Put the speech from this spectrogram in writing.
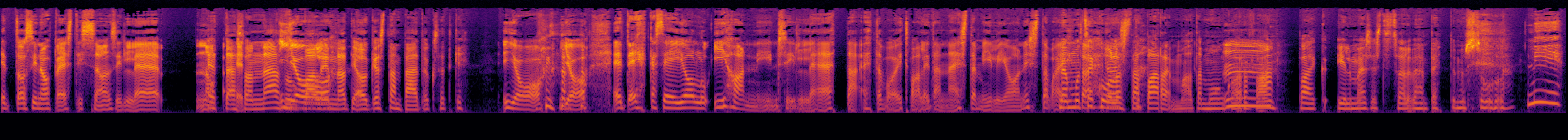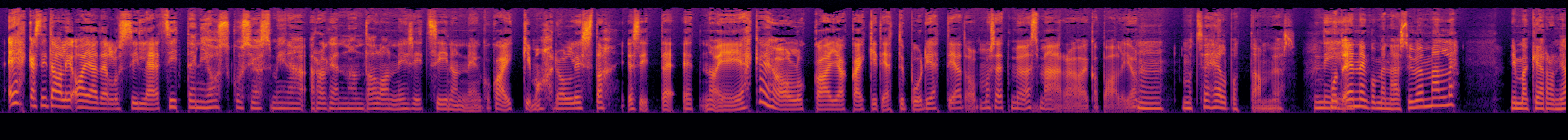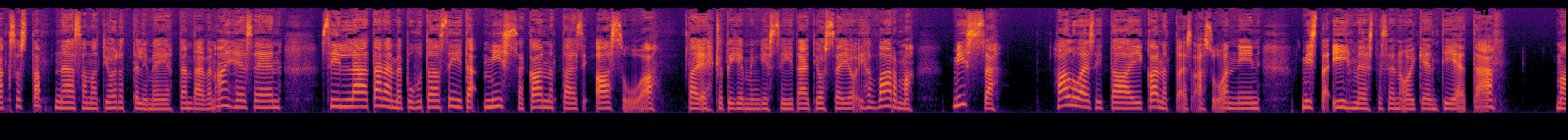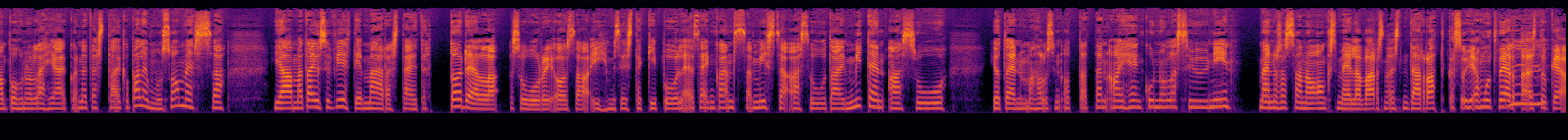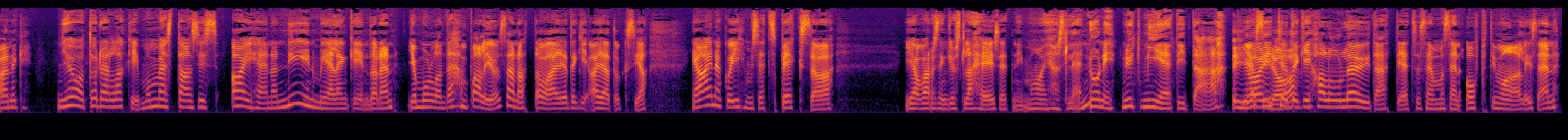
Että tosi nopeasti se on silleen... No, että tässä on nämä sun joo. valinnat ja oikeastaan päätöksetkin. Joo, joo. Et ehkä se ei ollut ihan niin sille, että, että voit valita näistä miljoonista No, mutta se kuulostaa paremmalta mun korvaan, mm. vaikka ilmeisesti se oli vähän pettymys sulle. Niin, ehkä sitä oli ajatellut silleen, että sitten joskus, jos minä rakennan talon, niin sit siinä on niin kuin kaikki mahdollista. Ja sitten, että no ei ehkä ihan ollutkaan, ja kaikki tietty budjetti ja tuommoiset myös määrää aika paljon. Mm, mutta se helpottaa myös. Niin. Mutta ennen kuin mennään syvemmälle, niin mä kerron jaksosta. Nämä sanat johdatteli meidät tämän päivän aiheeseen, sillä tänään me puhutaan siitä, missä kannattaisi asua. Tai ehkä pikemminkin siitä, että jos ei ole ihan varma, missä haluaisi tai kannattaisi asua, niin mistä ihmeestä sen oikein tietää. Mä oon puhunut lähiaikoina tästä aika paljon mun somessa ja mä tajusin viestien määrästä, että todella suuri osa ihmisistä kipuilee sen kanssa, missä asuu tai miten asuu, joten mä halusin ottaa tämän aiheen kunnolla syyniin. Mä en osaa sanoa, onko meillä varsinaisesti mitään ratkaisuja, mutta vertaistukea mm. ainakin. Joo, todellakin. Mun mielestä on siis aiheena niin mielenkiintoinen ja mulla on tähän paljon sanottavaa ja jotenkin ajatuksia. Ja aina kun ihmiset speksaa ja varsinkin just läheiset, niin mä oon ihan silleen, no niin, nyt mietitään. Joo, ja sitten jotenkin haluaa löytää, tiedätkö, semmoisen optimaalisen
